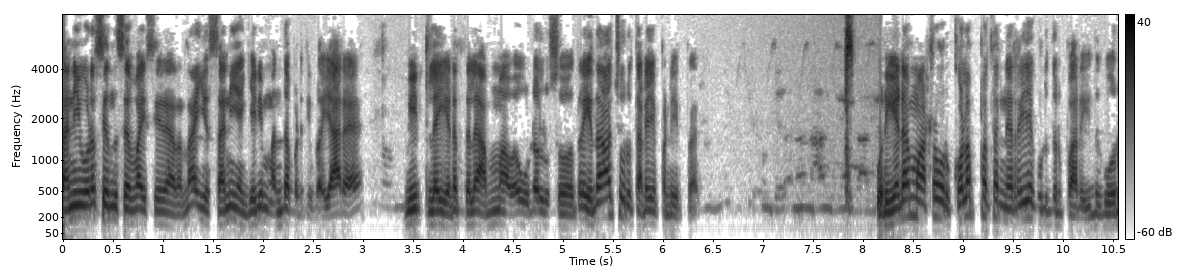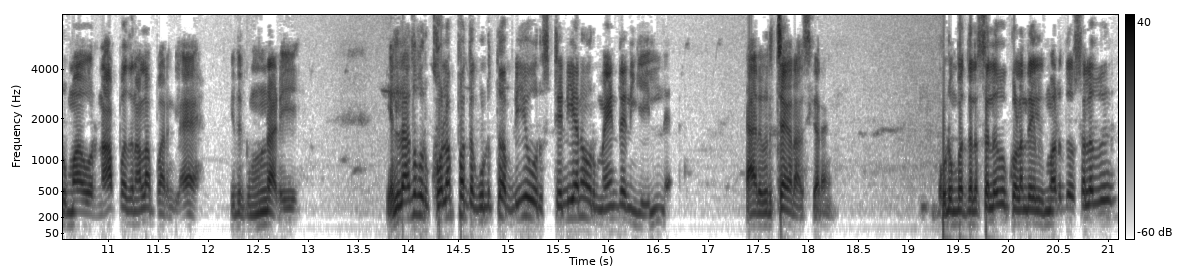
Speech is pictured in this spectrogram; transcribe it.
சனியோட சேர்ந்து செவ்வாய் செய்கிறாருன்னா இங்க சனி எங்கேயும் மந்தப்படுத்திவிடும் யாரை? வீட்டுல இடத்துல அம்மாவை உடல் சுகத்துல ஏதாச்சும் ஒரு தடையை பண்ணியிருப்பாரு. ஒரு இடமாற்றம் ஒரு குழப்பத்தை நிறைய கொடுத்துருப்பாரு. இதுக்கு ஒரு மா ஒரு நாற்பது நாளா பாருங்களேன். இதுக்கு முன்னாடி எல்லாத்துக்கும் ஒரு குழப்பத்தை கொடுத்து அப்படியே ஒரு ஸ்டெடியான ஒரு மைண்டை நீங்கள் இல்ல. யார்? விருச்சக ராசிக்காரங்க. குடும்பத்துல செலவு குழந்தைகளுக்கு மருத்துவ செலவு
